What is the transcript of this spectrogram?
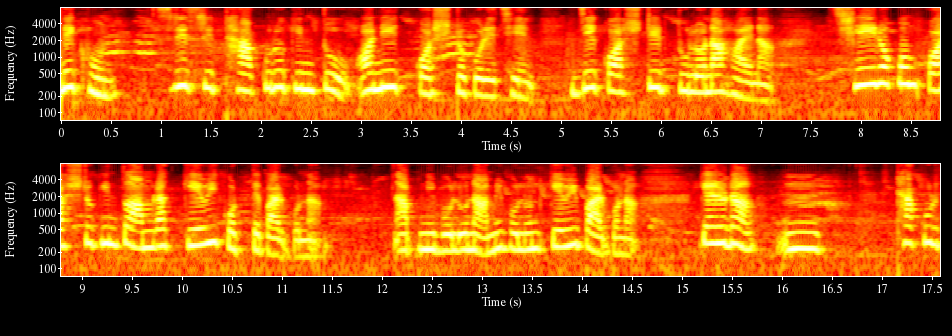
দেখুন শ্রী শ্রী ঠাকুরও কিন্তু অনেক কষ্ট করেছেন। যে কষ্টের তুলনা হয় না। সেই রকম কষ্ট কিন্তু আমরা কেউই করতে পারব না। আপনি বলুন, আমি বলুন, কেউই পারব না। কেননা ঠাকুর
